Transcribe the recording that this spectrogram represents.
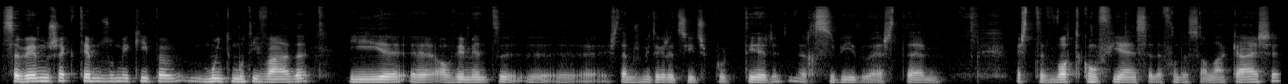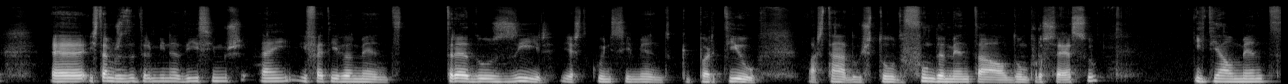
Sabemos é que temos uma equipa muito motivada e, uh, obviamente, uh, estamos muito agradecidos por ter recebido esta, este voto de confiança da Fundação La Caixa. Estamos determinadíssimos em, efetivamente, traduzir este conhecimento que partiu lá está, do estudo fundamental de um processo, idealmente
